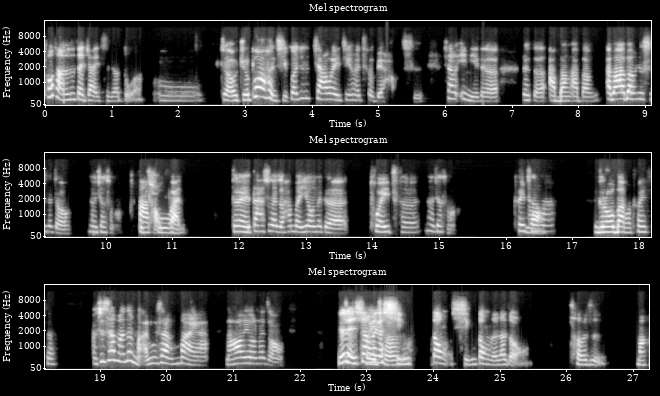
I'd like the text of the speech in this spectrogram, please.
通常都是在家里吃比较多。哦，对啊，我觉得不知道很奇怪，就是加味精会特别好吃。像印尼的那个阿邦阿邦阿邦阿邦，就是那种那个叫什么大炒饭？对，大叔那种，他们用那个推车，那个叫什么？推车吗？Global 推车啊，就是他们在马路上卖啊，然后用那种有点像那个行动行动的那种车子吗？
